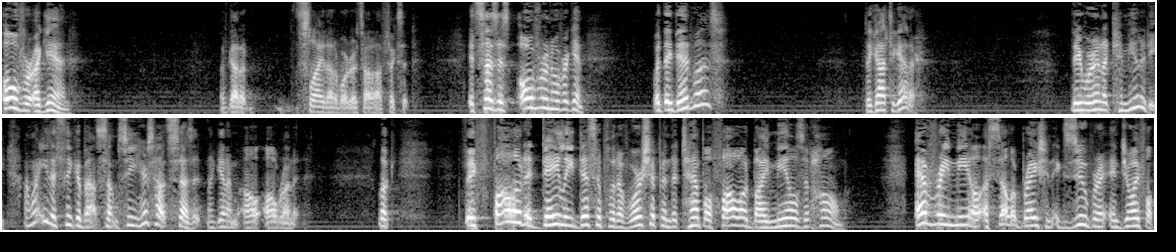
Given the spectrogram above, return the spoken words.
over again. I've got a slide out of order, so I'll fix it. It says this over and over again. What they did was they got together. They were in a community. I want you to think about something. See, here's how it says it. Again, i will I'll run it. Look, they followed a daily discipline of worship in the temple, followed by meals at home. Every meal a celebration, exuberant and joyful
